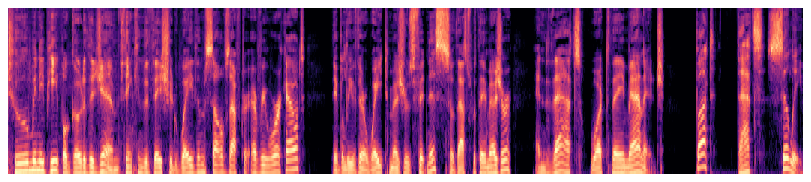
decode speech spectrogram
Too many people go to the gym thinking that they should weigh themselves after every workout. They believe their weight measures fitness, so that's what they measure, and that's what they manage. But that's silly,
